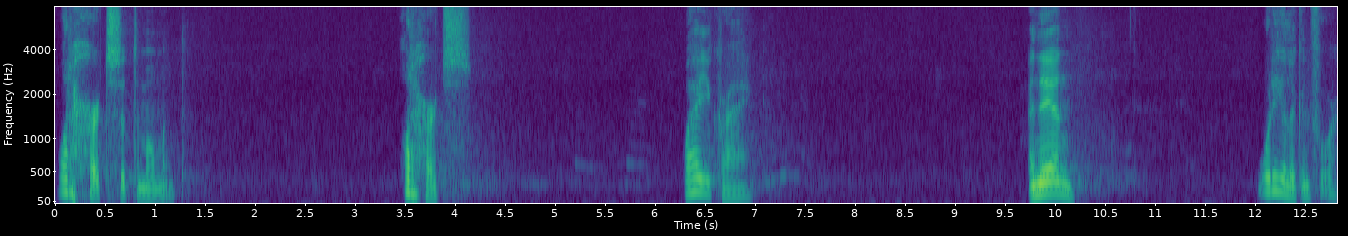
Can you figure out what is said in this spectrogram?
what hurts at the moment. What hurts? Why are you crying? And then, what are you looking for?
